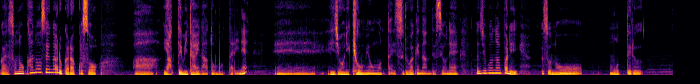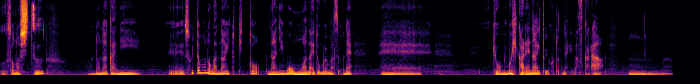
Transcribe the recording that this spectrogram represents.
かその可能性があるからこそあやってみたいなと思ったりね、えー、非常に興味を持ったりするわけなんですよね。自分のやっぱりその持ってるその質の中に、えー、そういったものがないときっと何も思わないと思いますよね。えー、興味も惹かれないということになりますから。うん、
